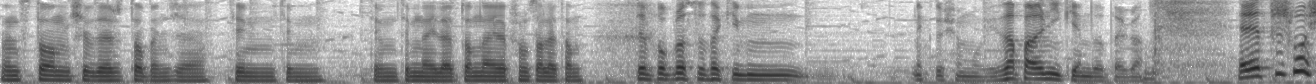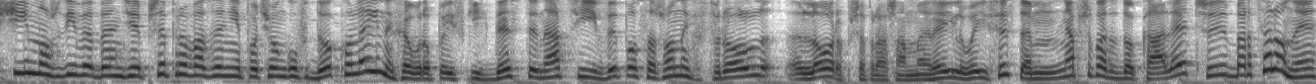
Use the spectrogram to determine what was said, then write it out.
Więc to mi się wydaje, że to będzie tym, tym, tym, tym najlep tą najlepszą zaletą. Tym po prostu takim, jak to się mówi, zapalnikiem do tego. E, w przyszłości możliwe będzie przeprowadzenie pociągów do kolejnych europejskich destynacji wyposażonych w lore, przepraszam, Railway System, na przykład do Calais czy Barcelony.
